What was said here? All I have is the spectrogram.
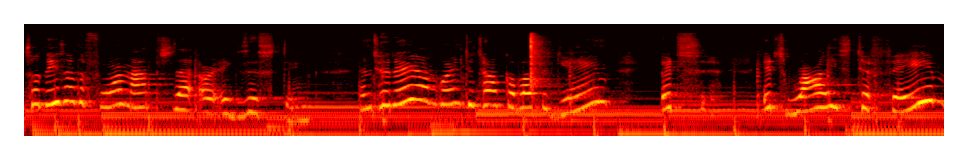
So these are the four maps that are existing. And today I'm going to talk about the game, its its rise to fame,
